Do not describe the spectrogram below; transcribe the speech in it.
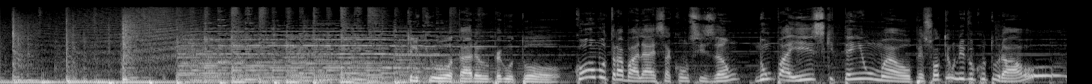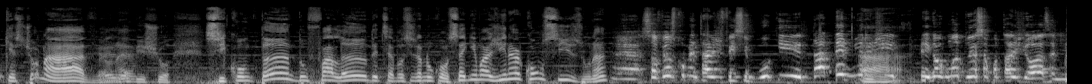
Que o Otário perguntou, como trabalhar essa concisão num país que tem uma. O pessoal tem um nível cultural questionável, né, é. bicho? Se contando, falando, etc. Você já não consegue, imagina conciso, né? É, só ver os comentários de Facebook e dá até medo ah. de pegar alguma doença contagiosa ali.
